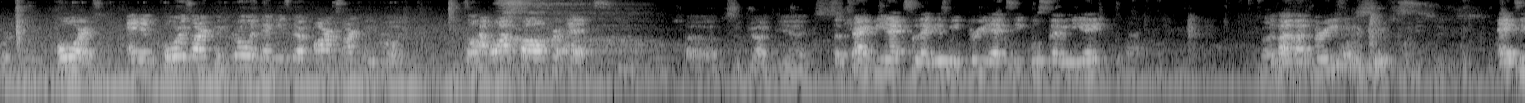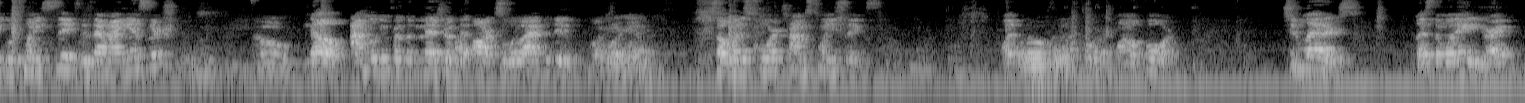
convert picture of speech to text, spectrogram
chord. chords. And if chords are congruent, that means their arcs are congruent. So how do I solve for x? Uh, subtract the X. Subtract the x, so that gives me 3x equals 78. Divide by 3. Twenty-six. x equals 26. Is that my answer? No, No, I'm looking for the measure of the arc, so what do I have to do? So what is 4 times 26? What? One oh four. 104. Two letters. Less than 180, right?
